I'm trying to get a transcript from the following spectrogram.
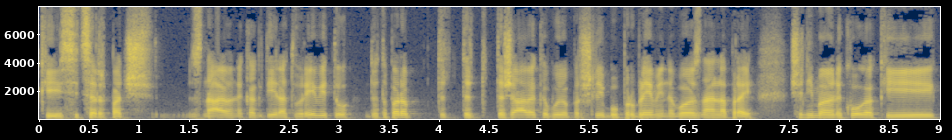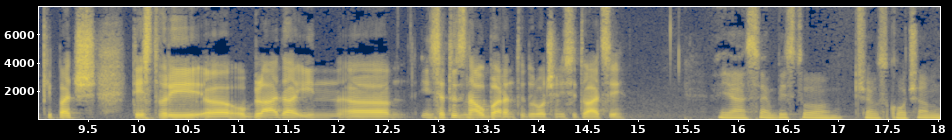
ki sicer pač znajo nekako delati v Revitu, do te prve težave, ki bodo prišli, bo problem in ne bojo znali naprej. Če nimajo nekoga, ki, ki pač te stvari uh, obvlada in, uh, in se tudi zna obrniti v določeni situaciji. Ja, se v bistvu, če vskočam,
